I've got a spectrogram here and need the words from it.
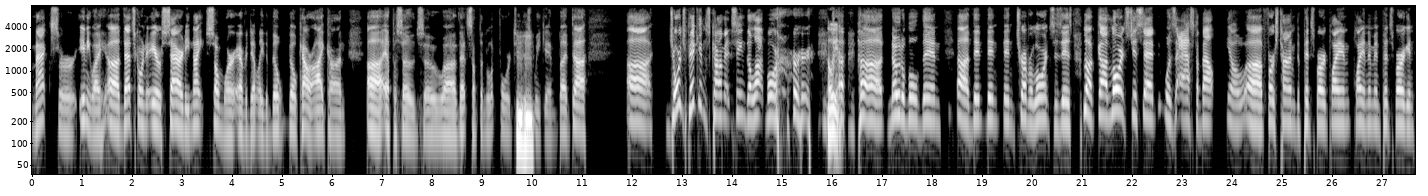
Max or anyway, uh, that's going to air Saturday night somewhere. Evidently, the Bill Bill Cowher icon uh, episode. So uh, that's something to look forward to mm-hmm. this weekend. But uh, uh, George Pickens' comment seemed a lot more oh yeah uh, notable than uh, than than than Trevor Lawrence's is. Look, uh, Lawrence just said was asked about you know, uh, first time to Pittsburgh, playing playing them in Pittsburgh, and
